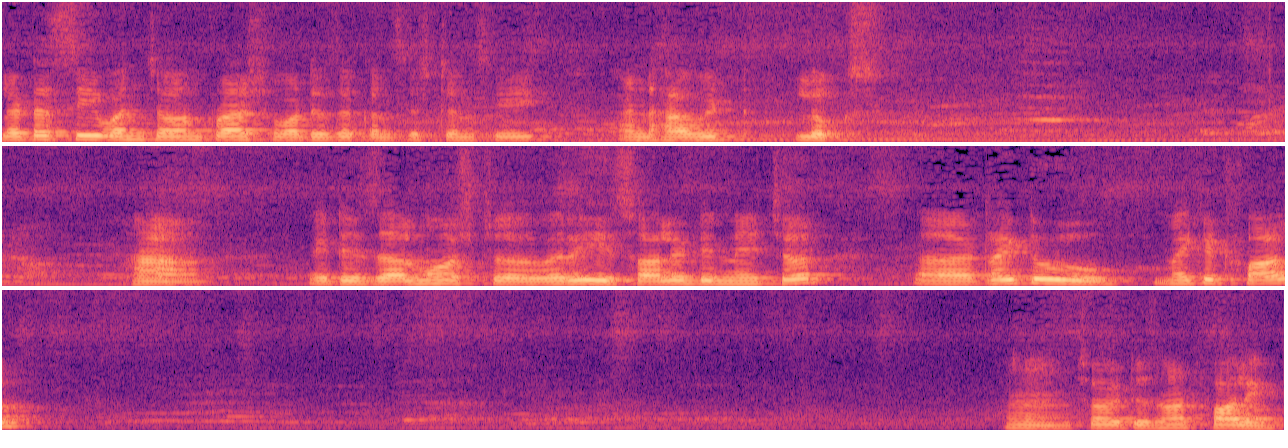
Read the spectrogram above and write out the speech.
Let us see one Chavanprash, what is the consistency and how it looks. Ha, it is almost uh, very solid in nature. Uh, try to make it fall. Hmm, so it is not falling.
